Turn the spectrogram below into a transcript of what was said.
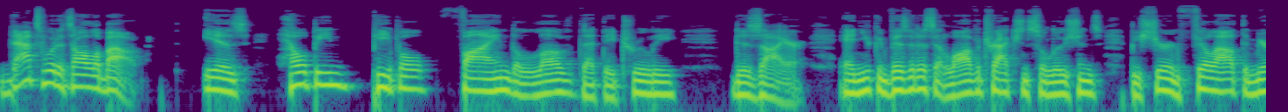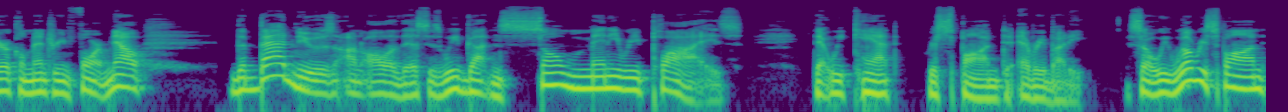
that's what it's all about is helping people find the love that they truly desire. And you can visit us at Law of Attraction Solutions. Be sure and fill out the Miracle Mentoring form. Now, the bad news on all of this is we've gotten so many replies that we can't respond to everybody. So we will respond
